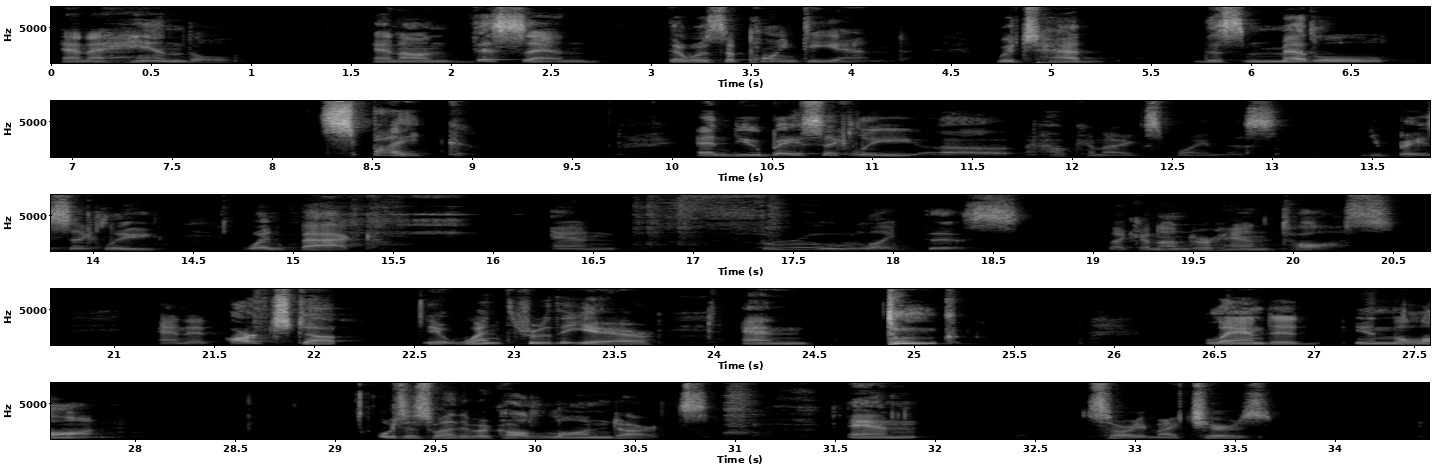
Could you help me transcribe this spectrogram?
and a handle, and on this end there was a pointy end, which had this metal spike. And you basically, uh, how can I explain this? You basically went back and threw like this, like an underhand toss. And it arched up, it went through the air, and dunk, landed in the lawn, which is why they were called lawn darts. And sorry, my chair's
